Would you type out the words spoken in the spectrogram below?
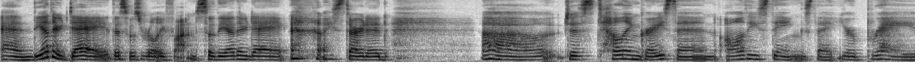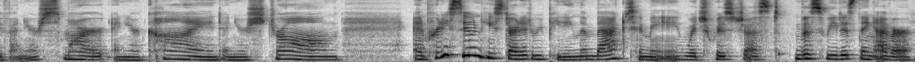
And the other day, this was really fun. So the other day, I started uh, just telling Grayson all these things that you're brave and you're smart and you're kind and you're strong. And pretty soon he started repeating them back to me, which was just the sweetest thing ever.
